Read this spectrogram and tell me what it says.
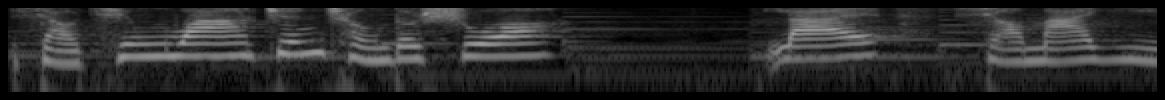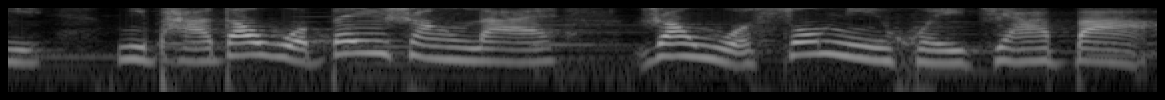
小青蛙真诚地说：“来，小蚂蚁，你爬到我背上来，让我送你回家吧。”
